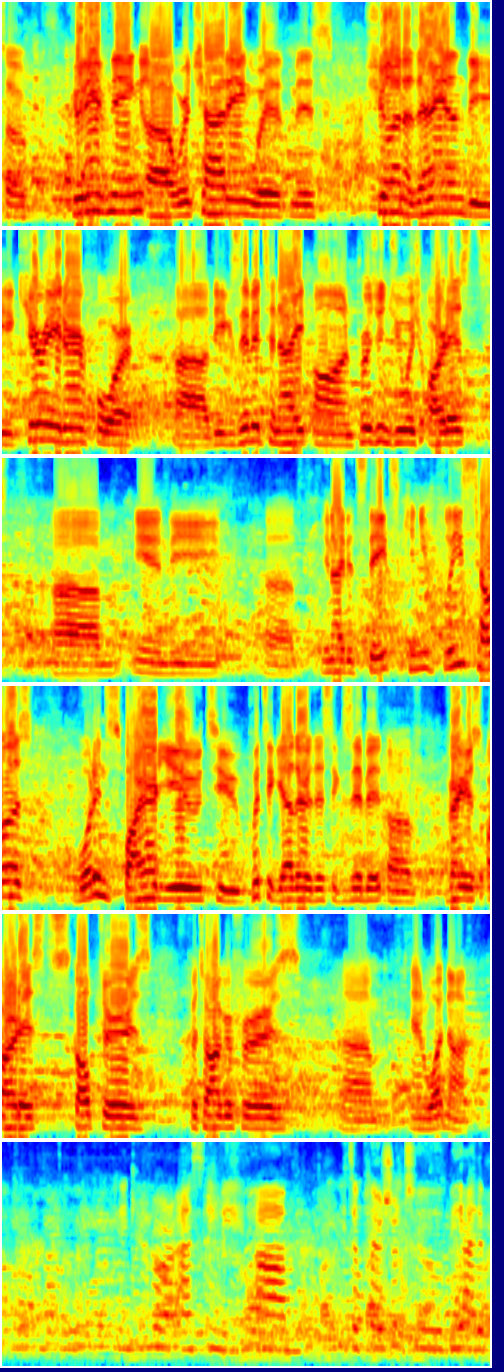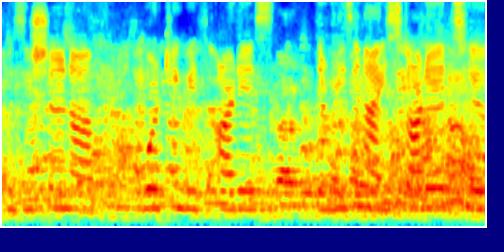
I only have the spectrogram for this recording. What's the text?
So, good evening. Uh, we're chatting with Ms. Shulamit Nazarian, the curator for uh, the exhibit tonight on Persian Jewish artists um, in the uh, United States. Can you please tell us what inspired you to put together this exhibit of various artists, sculptors, photographers, um, and whatnot? For asking me. Um, it's a pleasure to be at the position of working with artists. The reason I started to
